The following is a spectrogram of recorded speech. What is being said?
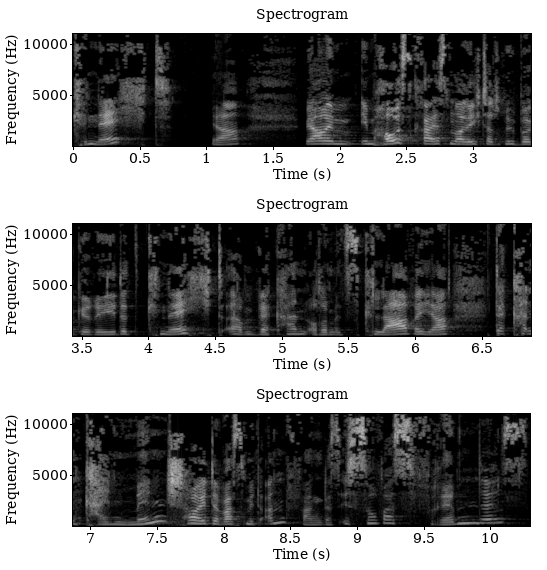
Knecht, ja, wir haben im, im Hauskreis neulich darüber geredet, Knecht, ähm, wer kann, oder mit Sklave, ja, da kann kein Mensch heute was mit anfangen. Das ist sowas Fremdes,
